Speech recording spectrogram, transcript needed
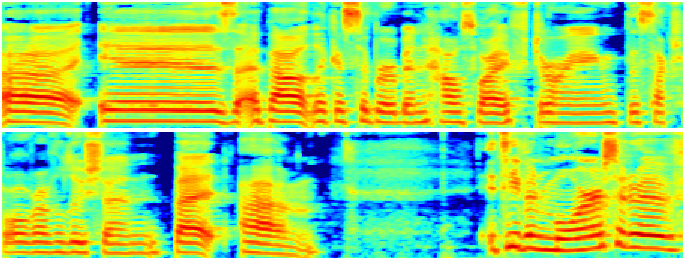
uh is about like a suburban housewife during the sexual revolution, but um it's even more sort of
